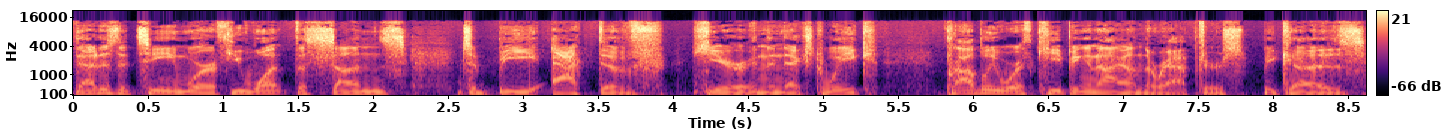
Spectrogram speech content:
that is a team where if you want the Suns to be active here in the next week, probably worth keeping an eye on the Raptors because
